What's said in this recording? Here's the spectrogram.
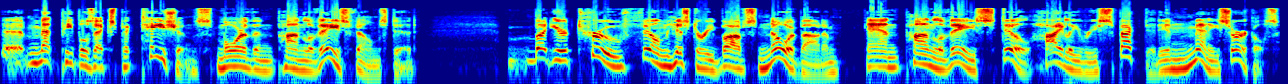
uh, met people's expectations more than Painlevé's films did. But your true film history buffs know about him, and Painlevé is still highly respected in many circles.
